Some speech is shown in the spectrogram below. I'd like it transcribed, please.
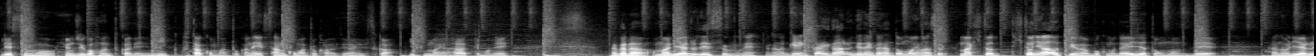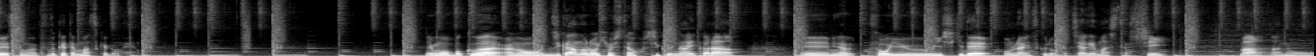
レッスンも45分とかで 2, 2コマとかね3コマとかじゃないですか。1万円払ってもね。だから、まあ、リアルレッスンもねなかなか限界があるんじゃないかなと思います。まあ人人に会うっていうのは僕も大事だと思うんであのリアルレッスンは続けてますけどね。でも僕はあの時間の浪費をしてほしくないから、えー、みんなそういう意識でオンラインスクールを立ち上げましたしまああの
